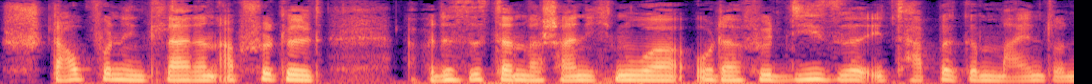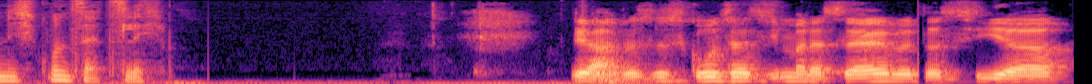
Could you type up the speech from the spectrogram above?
Staub von den Kleidern abschüttelt. Aber das ist dann wahrscheinlich nur oder für diese Etappe gemeint und nicht grundsätzlich. Ja, das ist grundsätzlich immer dasselbe, dass hier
